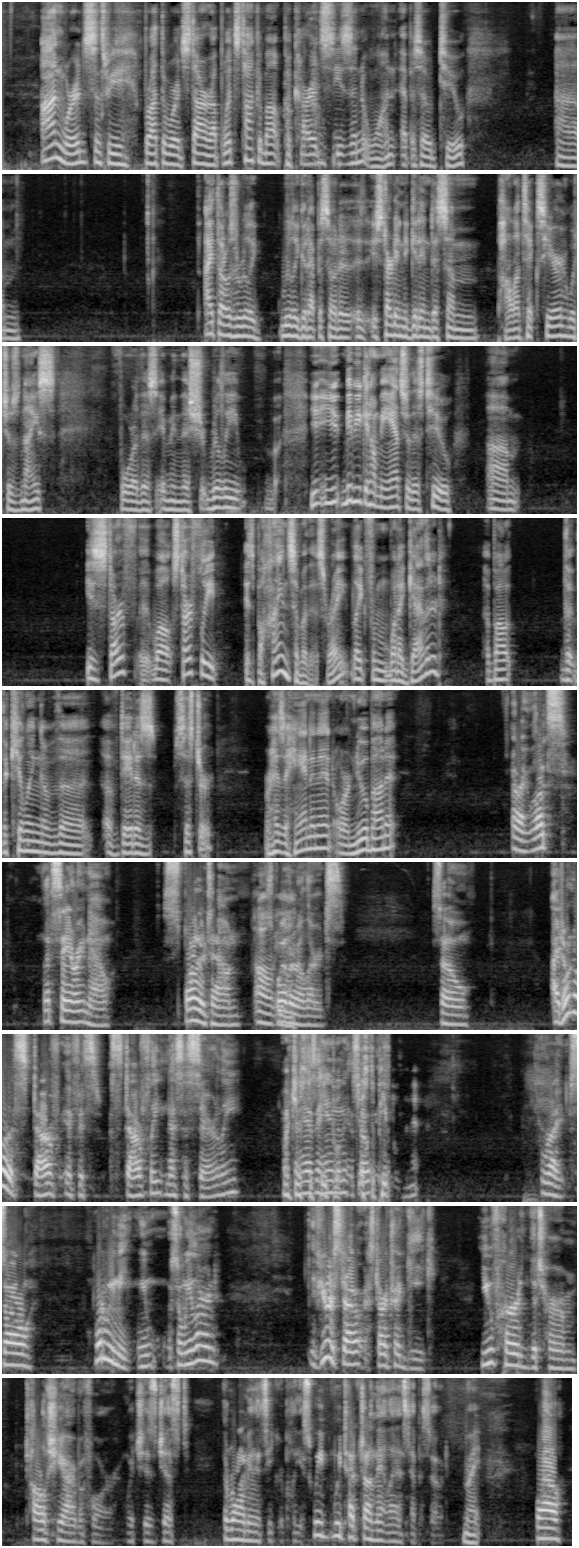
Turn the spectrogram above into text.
onwards. Since we brought the word star up, let's talk about Picard season one, episode two. Um, I thought it was a really, really good episode. It- it- It's starting to get into some politics here, which is nice for this. I mean, this really. You, you, maybe you can help me answer this too. Um, is Star well Starfleet is behind some of this, right? Like from what I gathered about the the killing of the of Data's sister, or has a hand in it, or knew about it. All right, well let's let's say it right now. Spoiler town. Oh, spoiler yeah. alerts. So, I don't know that Star if it's Starfleet necessarily. or just has the a hand people, in it, just so- the people in it. Right. So, what do we mean? We so we learned if you're a Star Star Trek geek, you've heard the term Tal Shiar before, which is just the Romulan secret police. We we touched on that last episode. Right. Well,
